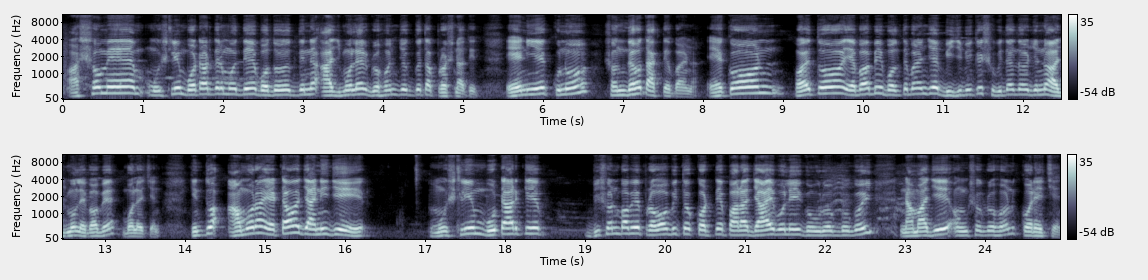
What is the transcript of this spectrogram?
আসামে মুসলিম ভোটারদের মধ্যে বদরুদ্দিন আজমলের গ্রহণযোগ্যতা প্রশ্নাতীত। এ নিয়ে কোনো সন্দেহ থাকতে পারে না। এখন হয়তো এভাবেই বলতে পারেন যে বিজেপিকে সুবিধা দেওয়ার জন্য আজমল এভাবে বলেছেন। কিন্তু আমরা এটাও জানি যে মুসলিম ভোটারকে ভীষণভাবে প্রভাবিত করতে পারা যায় বলেই গৌরব গগৈ নামাজে অংশগ্রহণ করেছেন।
